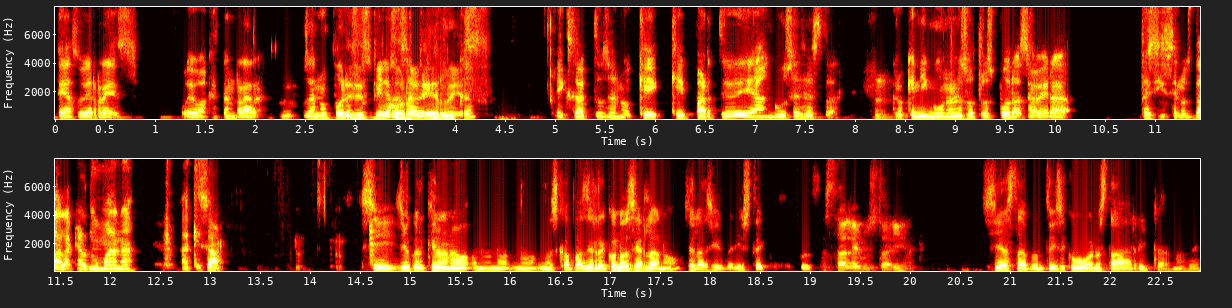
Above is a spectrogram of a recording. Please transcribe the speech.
pedazo de res, o de vaca tan rara. O sea, no Parece podemos este llegar a saber nunca. Exacto, o sea, no, ¿qué, qué parte de Angus es esta? Hmm. Creo que ninguno de nosotros podrá saber a, pues si se nos da la carne humana, a qué sabe. Sí, yo creo que uno no, uno no, no, no es capaz de reconocerla, ¿no? Se la sirve y usted, pues, Hasta le gustaría. sí, hasta de pronto dice como, bueno, estaba rica, no sé.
